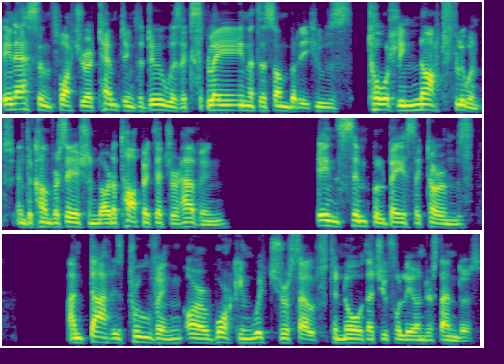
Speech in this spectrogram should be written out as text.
in essence, what you're attempting to do is explain it to somebody who's totally not fluent in the conversation or the topic that you're having in simple, basic terms. And that is proving or working with yourself to know that you fully understand it.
